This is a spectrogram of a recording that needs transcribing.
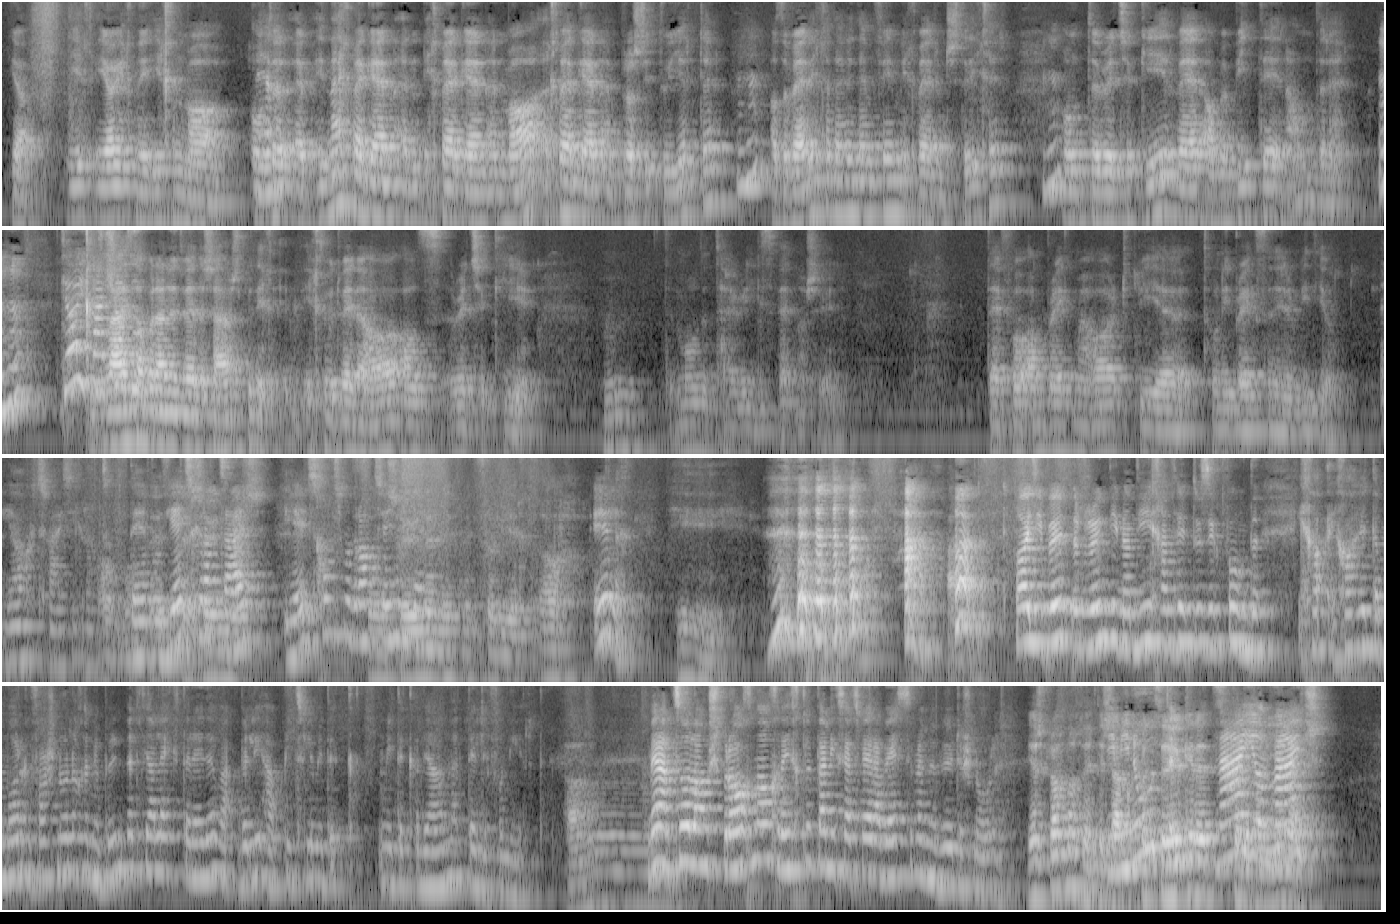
Ja, ich, ja, ich nicht, ich ein Mann. Oder, äh, nein, ich wäre gerne ein, ich wär gern ein Mann, ich wäre gerne ein Prostituierter. Mhm. Also wäre ich ja dann in dem Film, ich wäre ein Stricher. Mhm. Und der Richard Gere wäre aber bitte ein anderer. Mhm. Ja, ich Ich weiß aber auch nicht, welcher Schauspieler ich, ich würde wählen haben als Richard Gere. Hm, der Mulder Tyrese wäre noch schön. Der von Unbreak My Heart bei äh, Tony Braxton in ihrem Video. Ja, das weiß ich gerade. Oh, der, der- der der jetzt gerade schön jetzt kommt es mir gerade so zu ein Sinn. schöner mit mit, so Licht. Ach, Ehrlich. hey. Unsere Bündner Freundin und ich haben heute herausgefunden, ich habe ich heute Morgen fast nur noch einen Bündner Dialekt reden, weil ich habe ein bisschen mit den, mit den Kadianern telefoniert. Ah. Wir haben so lange Sprachnachrichten, dann habe ich gesagt, es wäre besser, wenn wir würden schnurren Ja, Sprachnachricht ist einfach verzögert. Nein, und weißt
